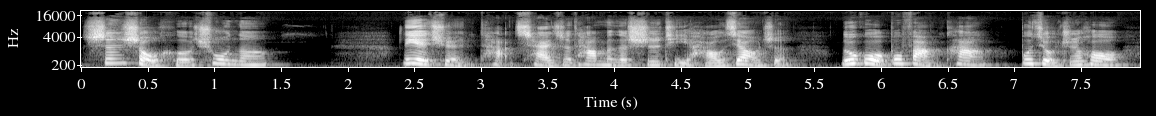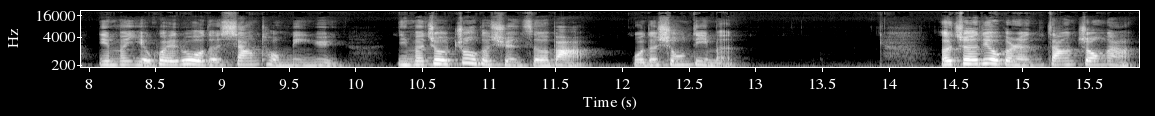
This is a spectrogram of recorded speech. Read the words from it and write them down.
身首何处呢？猎犬它踩着他们的尸体嚎叫着。如果不反抗，不久之后你们也会落得相同命运。你们就做个选择吧，我的兄弟们。而这六个人当中啊，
